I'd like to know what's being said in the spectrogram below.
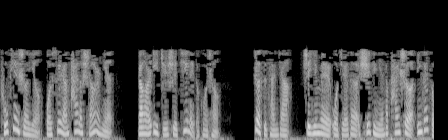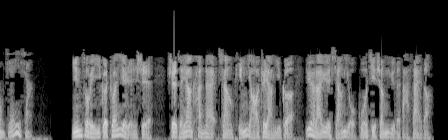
图片摄影我虽然拍了十二年，然而一直是积累的过程。这次参加是因为我觉得十几年的拍摄应该总结一下。您作为一个专业人士，是怎样看待像平遥这样一个越来越享有国际声誉的大赛的？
